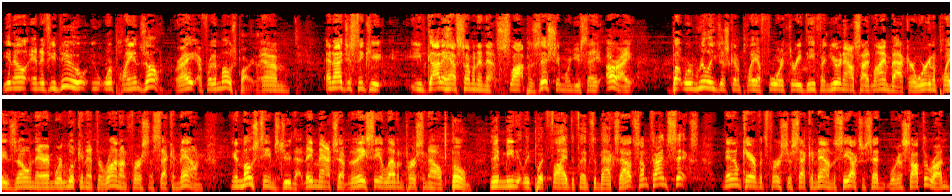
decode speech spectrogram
You know, and if you do, we're playing zone, right? For the most part. Um, and I just think you you've got to have someone in that slot position where you say, all right, but we're really just going to play a four-three defense. You're an outside linebacker. We're going to play zone there, and we're looking at the run on first and second down. And most teams do that. They match up. They see 11 personnel, boom. They immediately put five defensive backs out, sometimes six. They don't care if it's first or second down. The Seahawks have said, we're going to stop the run,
